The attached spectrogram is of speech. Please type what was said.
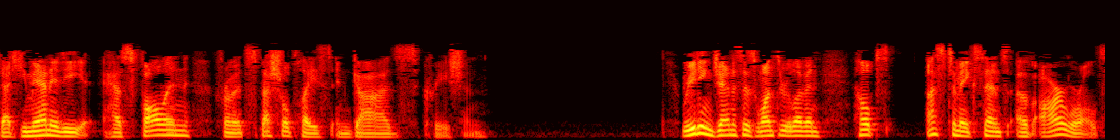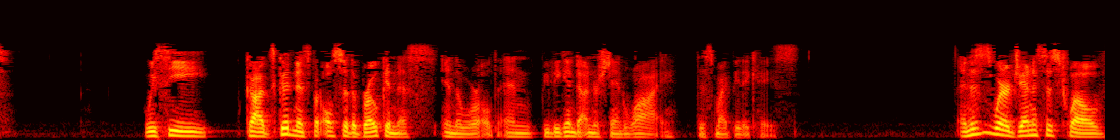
That humanity has fallen from its special place in God's creation. Reading Genesis 1 through 11 helps us to make sense of our world. We see God's goodness, but also the brokenness in the world, and we begin to understand why this might be the case. And this is where Genesis 12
